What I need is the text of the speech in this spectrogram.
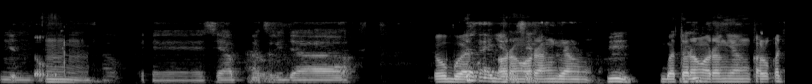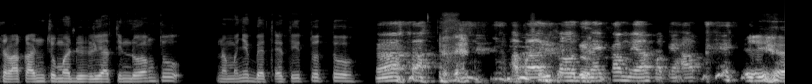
Hmm. gitu Hmm. Oke, siap Mas. Itu buat kayaknya orang-orang yang Hmm. buat Hmm. orang-orang yang kalau kecelakaan cuma diliatin doang tuh namanya bad attitude tuh. Apalagi kalau direkam ya pakai HP. Iya,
